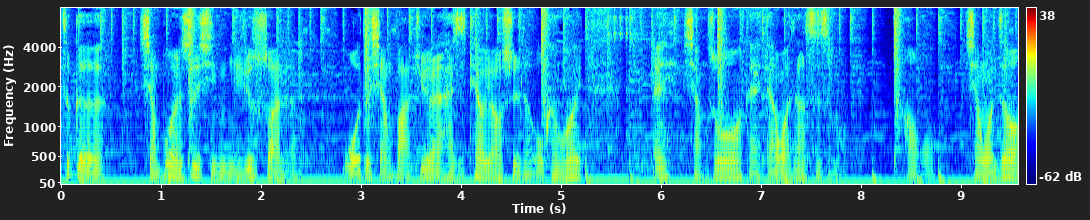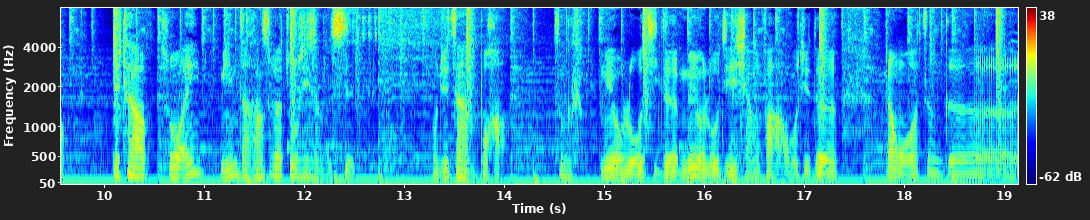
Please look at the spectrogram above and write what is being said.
这个想不完的事情也就算了，我的想法居然还是跳跃式的。我可能会哎想说，哎，等下晚上吃什么？好，想完之后又跳说，哎，明天早上是不是要做些什么事？我觉得这样很不好，这个没有逻辑的、没有逻辑的想法，我觉得让我整个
